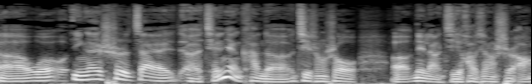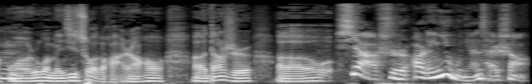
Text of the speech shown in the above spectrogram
呃，我应该是在呃前年看的《寄生兽》呃那两集，好像是啊，我如果没记错的话。然后呃当时呃夏是二零一五年才上，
